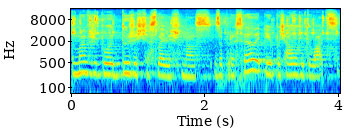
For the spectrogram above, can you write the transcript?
І ми вже були дуже щасливі, що нас запросили і почали готуватися.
